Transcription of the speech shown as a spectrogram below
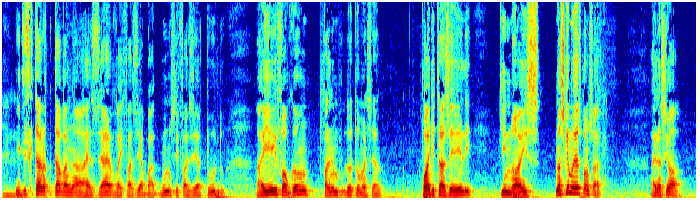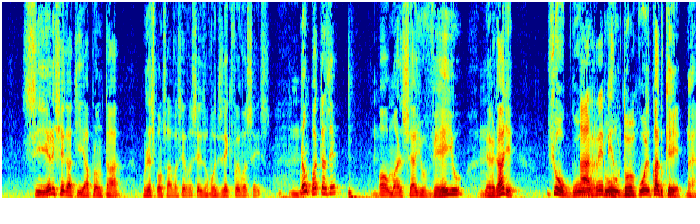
Uhum. E disse que estava na reserva e fazia bagunça e fazia tudo. Aí eu e Falcão falamos para o doutor Marcelo, pode trazer ele que nós, nós ficamos responsáveis. Aí ele assim, ó, se ele chegar aqui e aprontar, o responsável vai ser vocês. Eu vou dizer que foi vocês. Uhum. Não, pode trazer. Ó, o Mário Sérgio veio, uhum. não é verdade? Jogou, arrebentou. Tudo, coisa, por causa do quê? É.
